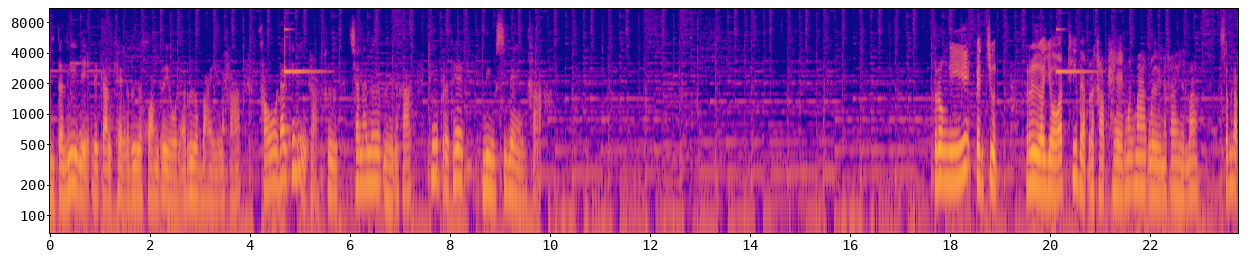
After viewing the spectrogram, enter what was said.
อิตาลีเนี่ยในการแข่งเรือความเร็วเนี่ยเรือใบนะคะเขาได้ที่หนึ่งค่ะ คือชนะเลิศเลยนะคะ ที่ประเทศนิวซีแลนด์ค่ะ ตรงนี้เป็นจุดเรือยอทที่แบบราคาแพงมาก ๆ เลยนะคะ เห็นว่าสำหรับ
